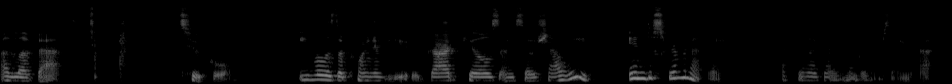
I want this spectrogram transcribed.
I love that. Too cool. Evil is a point of view. God kills, and so shall we, indiscriminately. I feel like I remember him saying that.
